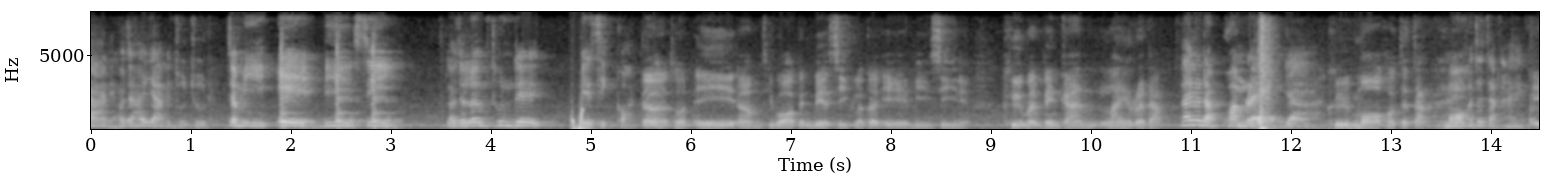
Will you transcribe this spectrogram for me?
ยาเนี่ยเขาจะให้ยาเป็นชุดๆ จะมี A B C เราจะเริ่มทุนด้วยเบสิกก่อน เอ่อโทษไอ้อ่าที่บอกว่าเป็นเบสิกแล้วก็ A B C เนี่ย คือมันเป็นการไล่ระดับไล่ระดับความแรงของยา คือหมอเขาจะจัดให้ หมอเขาจะจัดให้ A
